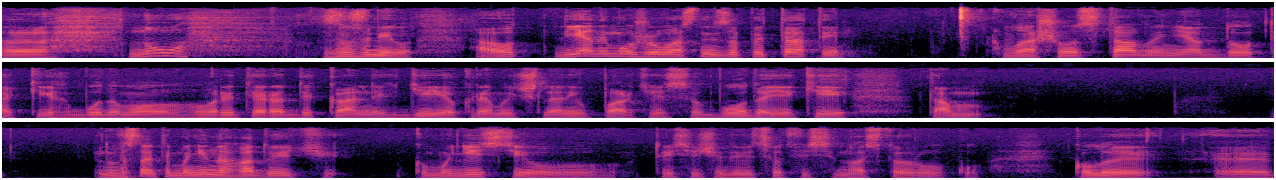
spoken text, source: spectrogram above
Е, ну, зрозуміло. А от я не можу вас не запитати вашого ставлення до таких, будемо говорити, радикальних дій окремих членів партії Свобода, які там, ну ви знаєте, мені нагадують комуністів 1918 року, коли е,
